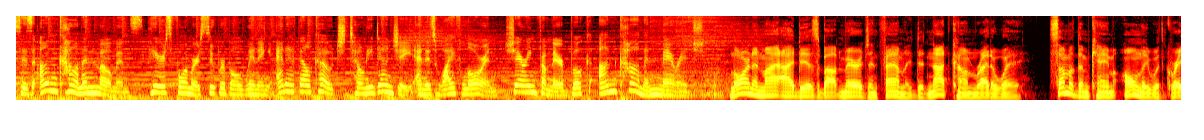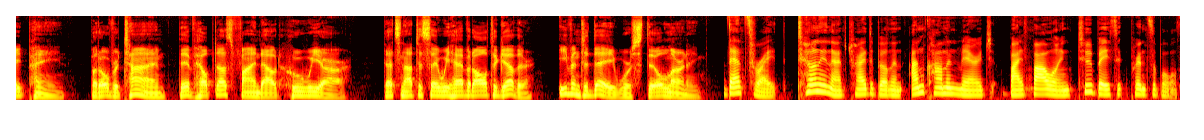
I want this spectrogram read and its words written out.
This is Uncommon Moments. Here's former Super Bowl winning NFL coach Tony Dungy and his wife Lauren sharing from their book Uncommon Marriage. Lauren and my ideas about marriage and family did not come right away. Some of them came only with great pain, but over time, they've helped us find out who we are. That's not to say we have it all together. Even today, we're still learning. That's right. Tony and I have tried to build an uncommon marriage by following two basic principles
